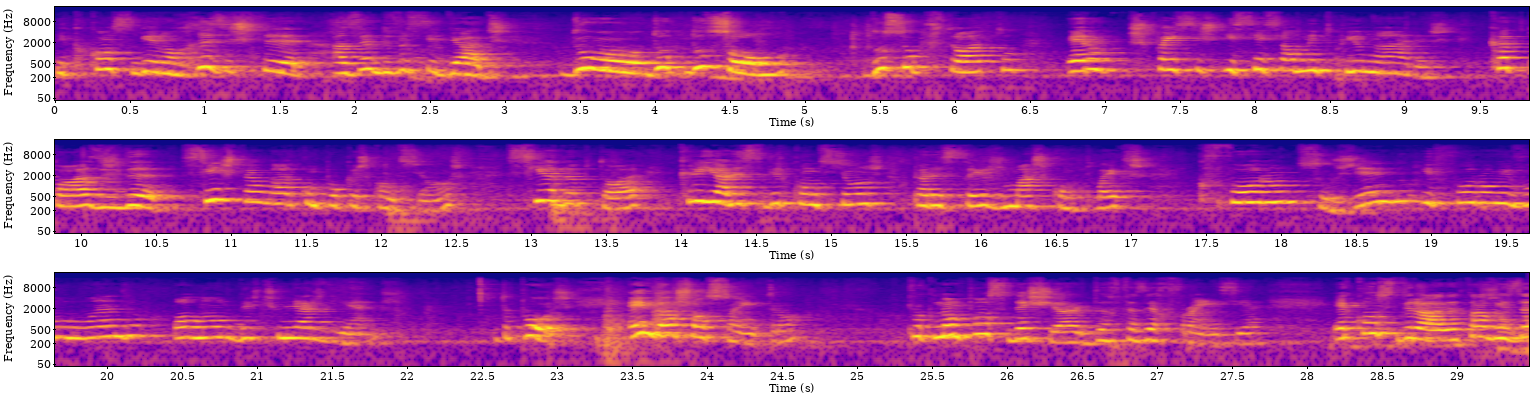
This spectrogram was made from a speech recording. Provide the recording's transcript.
e que conseguiram resistir às adversidades do, do, do solo, do substrato eram espécies essencialmente pioneiras, capazes de se instalar com poucas condições, se adaptar, criar a seguir condições para seres mais complexos que foram surgindo e foram evoluindo ao longo destes milhares de anos. Depois, em baixo ao centro, porque não posso deixar de fazer referência, é considerada talvez a.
